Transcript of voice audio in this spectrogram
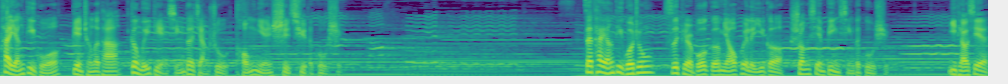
《太阳帝国》变成了他更为典型的讲述童年逝去的故事。在《太阳帝国》中，斯皮尔伯格描绘了一个双线并行的故事，一条线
